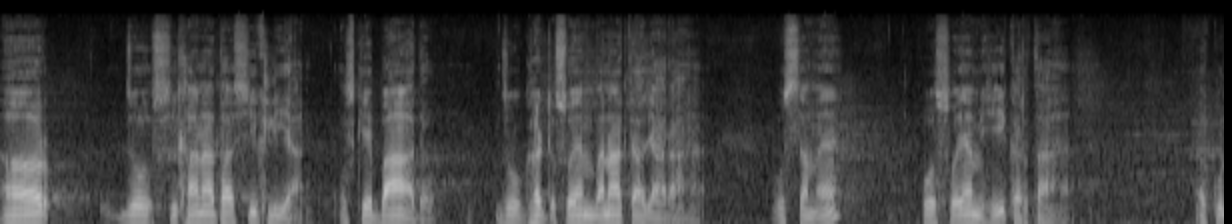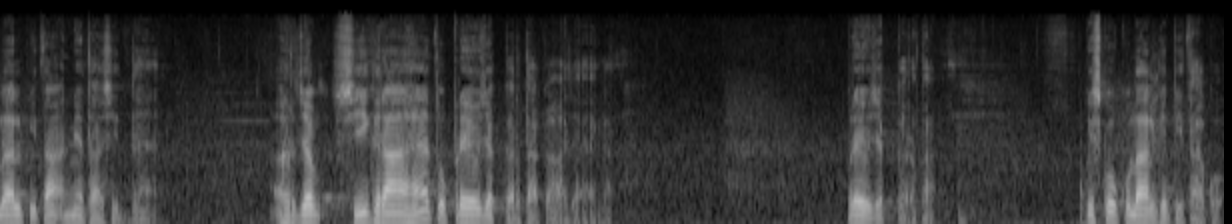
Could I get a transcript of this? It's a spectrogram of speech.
और जो सिखाना था, सीख लिया। उसके बाद जो घट स्वयं बनाता जा रहा है, उस समय वो स्वयं ही करता है। और कुलाल पिता अन्यथा सिद्ध है। और जब सीख रहा है तो प्रयोजक करता कहा जाएगा। प्रयोजक करता। किसको? कुलाल के पिता को।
